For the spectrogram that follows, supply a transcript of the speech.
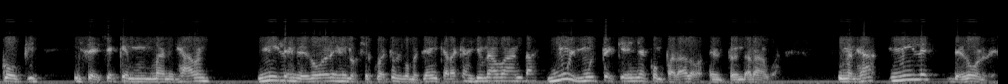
Coqui, y se dice que manejaban miles de dólares en los secuestros que cometían en Caracas y una banda muy, muy pequeña comparada al tren de Aragua. Y manejaba miles de dólares.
